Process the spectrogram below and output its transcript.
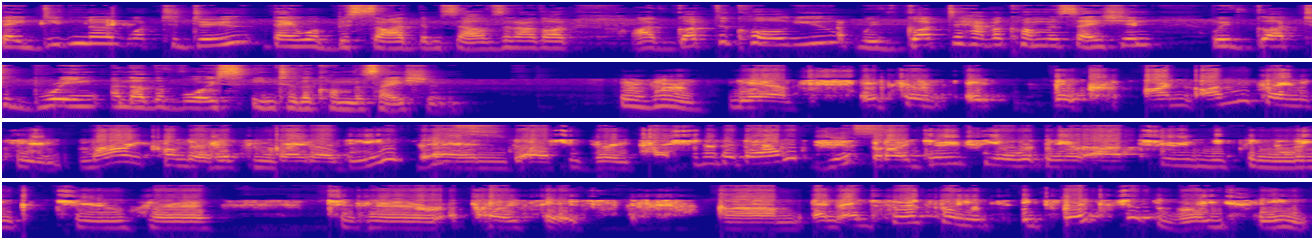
They didn't know what to do. They were beside themselves. And I thought, I've got to call you. We've got to have a conversation. We've got to bring another voice into the conversation. hmm Yeah, it's a, look, I'm, I'm the same with you. Marie Kondo has some great ideas Yes. and uh, she's very passionate about it. Yes. But I do feel that there are two missing links to her to her process. Um, and, and firstly, it's, it's let's just rethink:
